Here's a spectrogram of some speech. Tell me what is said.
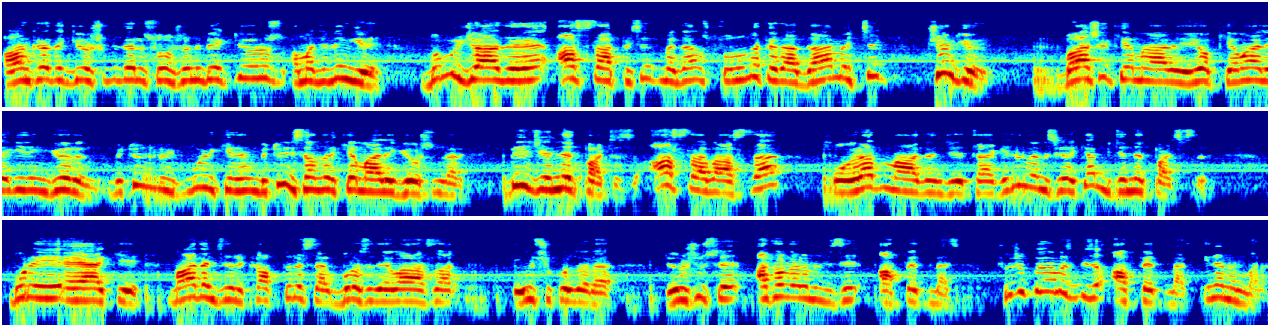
Ankara'daki görüşmelerin sonuçlarını bekliyoruz. Ama dediğim gibi bu mücadele asla pes etmeden sonuna kadar devam edecek. Çünkü başka Kemal'i yok. Kemal'e gidin görün. Bütün bu ülkenin bütün insanları Kemal'i görsünler. Bir cennet parçası. Asla ve asla hoyrat madenciliği terk edilmemesi gereken bir cennet parçası. Burayı eğer ki madencileri kaptırırsak burası devasa ölü çukurlara dönüşürse atalarımız bizi affetmez. Çocuklarımız bizi affetmez. İnanın bana.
